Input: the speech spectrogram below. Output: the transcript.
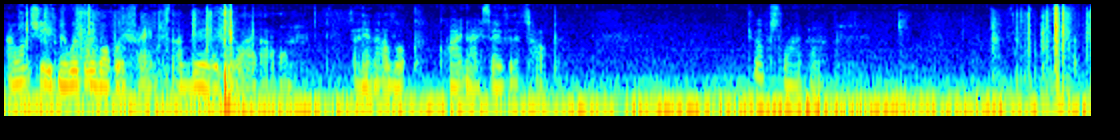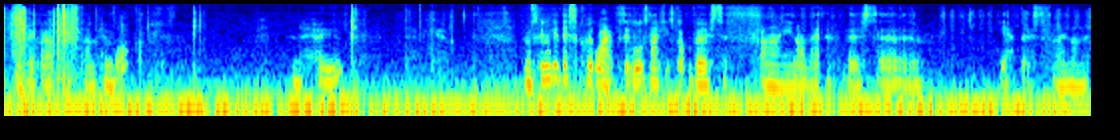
I want to use my wibbly wobbly frame because I really do like that one. So I think that'll look quite nice over the top. Just like that. Let me grab the stamping block and hope. There we go. I'm just going to give this a quick wipe because it looks like it's got VersaFine on it. Versa, yeah, VersaFine on it.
